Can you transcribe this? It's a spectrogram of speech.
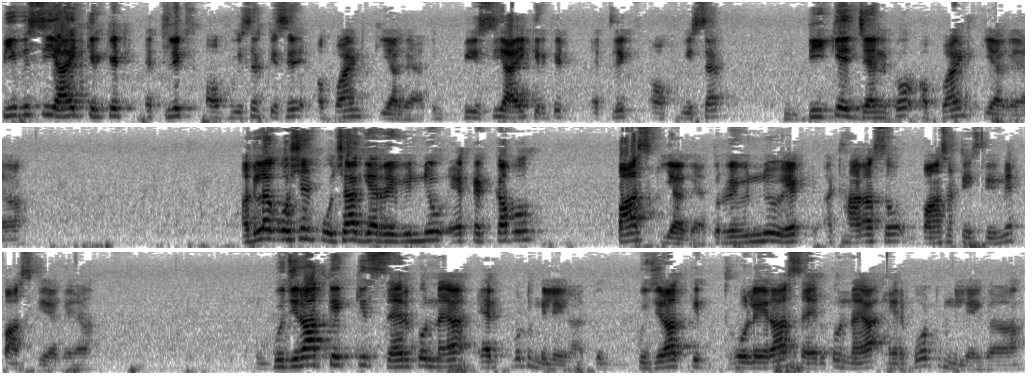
BCI cricket athletics officer किसे अपॉइंट किया गया? तो BCI cricket athletics officer D K Jain को अपॉइंट किया गया। अगला क्वेश्चन पूछा गया रेवेन्यू एक्ट कब पास किया गया? तो रेवेन्यू एक्ट अठारह ईस्वी में पास किया गया। गुजरात के किस शहर को नया एयरपोर्ट मिलेगा? तो गुजरात के धोलेरा शहर को नया एयरपोर्ट मिलेगा।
